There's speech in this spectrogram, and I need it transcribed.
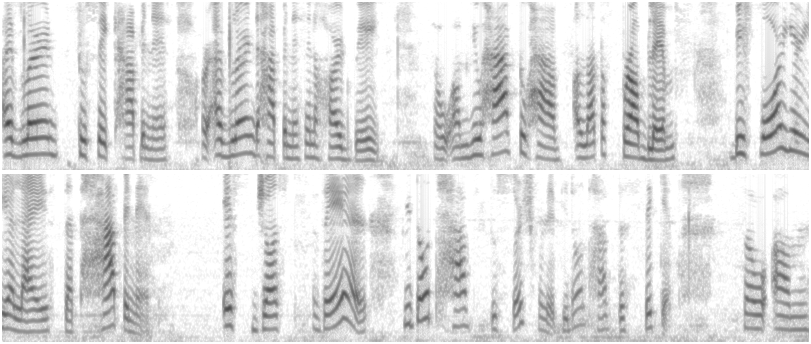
I've learned to seek happiness or I've learned happiness in a hard way. So um you have to have a lot of problems before you realize that happiness is just there. You don't have to search for it. You don't have to seek it. So um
